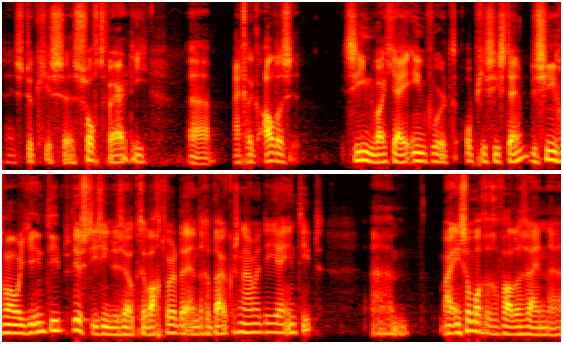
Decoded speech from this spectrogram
zijn stukjes software die eigenlijk alles zien wat jij invoert op je systeem. Die zien gewoon wat je intypt. Dus die zien dus ook de wachtwoorden en de gebruikersnamen die jij intypt. Ehm, maar in sommige gevallen zijn eh,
